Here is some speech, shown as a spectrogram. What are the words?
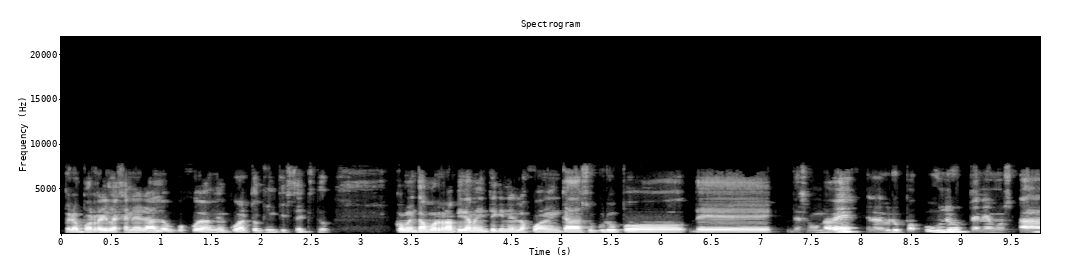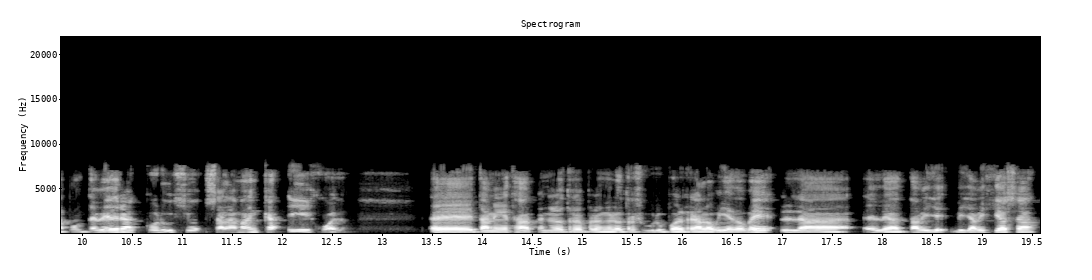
Pero por regla general los juegan el cuarto, quinto y sexto. Comentamos rápidamente quiénes lo juegan en cada subgrupo de, segunda B. En el grupo 1 tenemos a Pontevedra, Corucho, Salamanca y Juelo. Eh, también está en el otro, pero en el otro subgrupo el Real Oviedo B, el de Alta Villaviciosa,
